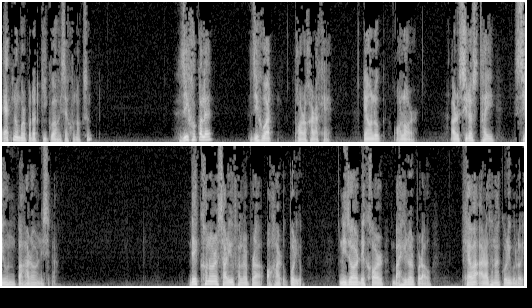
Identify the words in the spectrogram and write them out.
এক নম্বৰ পদত কি কোৱা হৈছে শুনকচোন। যিসকলে জিহুৱাত ভৰসা ৰাখে তেওঁলোক অলৰ আৰু চিৰস্থায়ী চিউন পাহাৰৰ নিচিনা। দেশখনৰ চাৰিওফালৰ পৰা অহাৰ উপৰিও নিজৰ দেশৰ বাহিৰৰ পৰাও সেৱা আৰাধনা কৰিবলৈ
